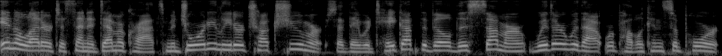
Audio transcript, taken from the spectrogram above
In a letter to Senate Democrats, Majority Leader Chuck Schumer said they would take up the bill this summer with or without Republican support.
